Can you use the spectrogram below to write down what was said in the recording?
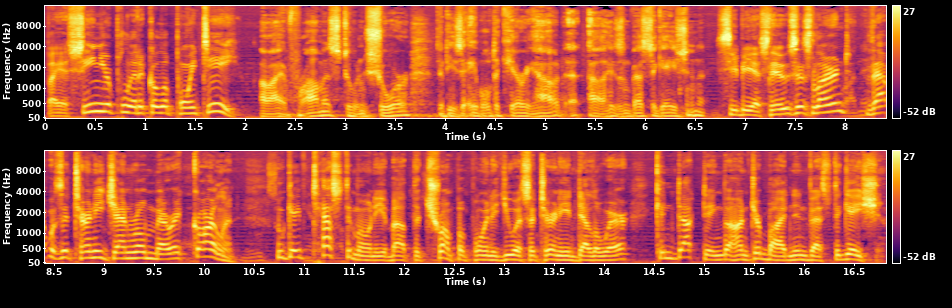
by a senior political appointee. I have promised to ensure that he's able to carry out uh, his investigation. CBS News has learned that was Attorney General Merrick Garland, who gave testimony about the Trump appointed U.S. Attorney in Delaware conducting the Hunter Biden investigation.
